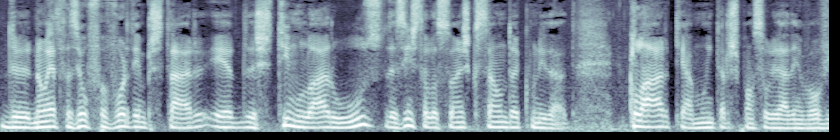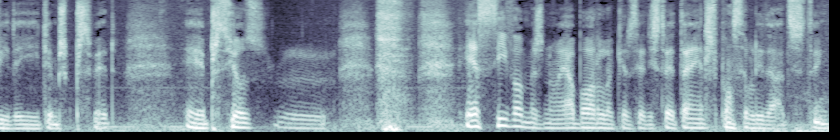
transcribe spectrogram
de não é de fazer o favor de emprestar, é de estimular o uso das instalações que são da comunidade. Claro que há muita responsabilidade envolvida e temos que perceber. É precioso, é acessível, mas não é à borla, quer dizer, isto é, tem responsabilidades. Tem,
